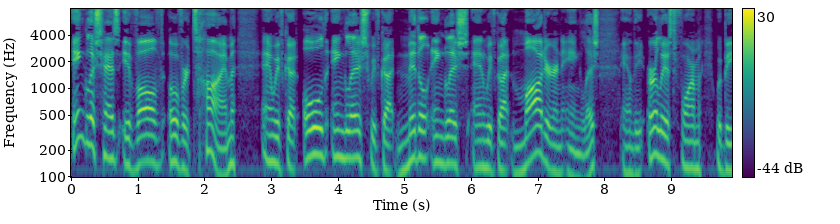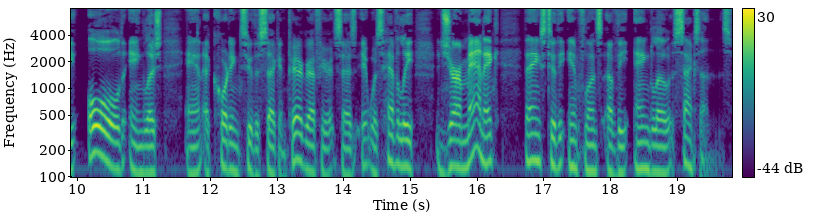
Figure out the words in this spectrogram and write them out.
English has evolved over time, and we've got Old English, we've got Middle English, and we've got Modern English. And the earliest form would be Old English. And according to the second paragraph here, it says it was heavily Germanic thanks to the influence of the Anglo Saxons.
